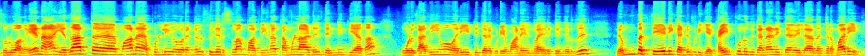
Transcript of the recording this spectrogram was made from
சொல்லுவாங்க. ஏன்னா யதார்த்தமான புள்ளி விவரங்கள் ஃபிகர்ஸ்லாம் பார்த்தீங்கன்னா தமிழ்நாடு தென்னிந்தியா தான் உங்களுக்கு அதிகமாக வரி தரக்கூடிய மாநிலங்களாக இருக்குங்கிறது ரொம்ப தேடி கண்டுபிடிக்க. கைப்புணுக்கு கண்ணாடி தேவையில்லாதங்கிற மாதிரி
